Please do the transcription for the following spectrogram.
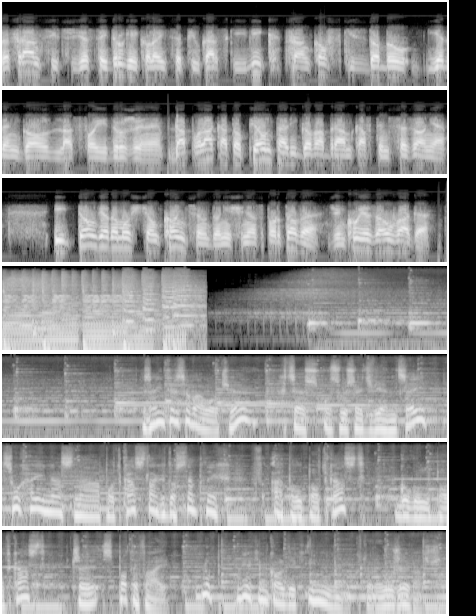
We Francji w 32. kolejce piłkarskiej lig Frankowski zdobył jeden gol dla swojej drużyny. Dla Polaka to piąta ligowa bramka w tym sezonie. I tą wiadomością kończę doniesienia sportowe. Dziękuję za uwagę. Zainteresowało Cię? Chcesz usłyszeć więcej? Słuchaj nas na podcastach dostępnych w Apple Podcast, Google Podcast czy Spotify lub w jakimkolwiek innym, który używasz.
